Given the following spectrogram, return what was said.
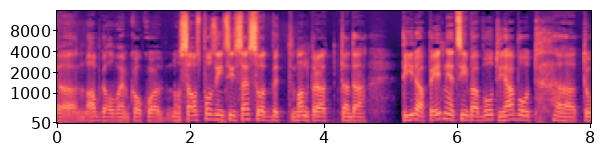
apgalvojam kaut ko no savas pozīcijas esot, bet, manuprāt, tādā tīrā pētniecībā būtu jābūt, tu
